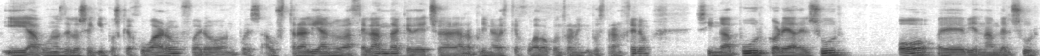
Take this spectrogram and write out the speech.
Y algunos de los equipos que jugaron fueron pues, Australia, Nueva Zelanda, que de hecho era la primera vez que jugaba contra un equipo extranjero, Singapur, Corea del Sur, o eh, Vietnam del Sur.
